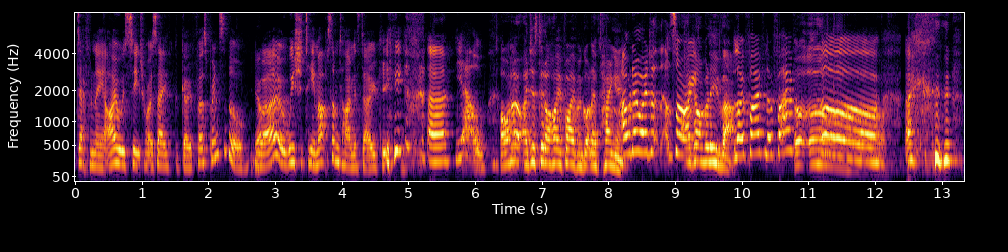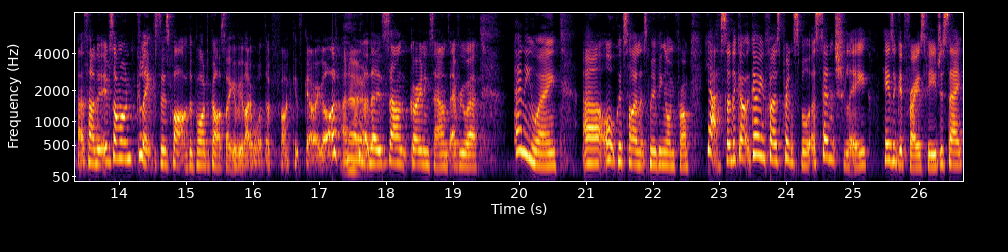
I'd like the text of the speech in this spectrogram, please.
Definitely. I always teach what I say the go first principle. Yep. Whoa, we should team up sometime, Mr. Oakey. uh, yell. Oh no! I just did a high five and got left hanging. Oh no, I don't, sorry. I can't believe that. Low five, low five. Uh, Oh. that sounded. If someone clicks this part of the podcast, they're gonna be like, "What the fuck is going on?" I know. There's sound groaning sounds everywhere. Anyway, uh, awkward silence. Moving on from yeah. So the go- going first principle. Essentially, here's a good phrase for you. Just say.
